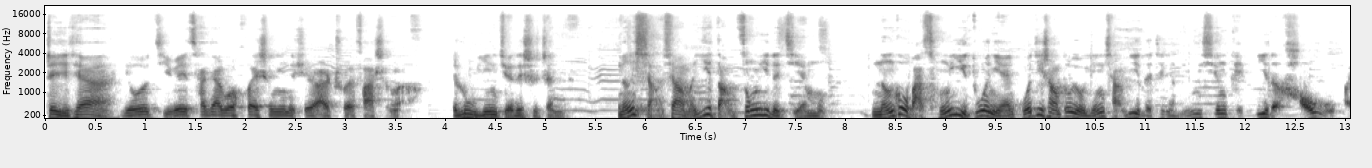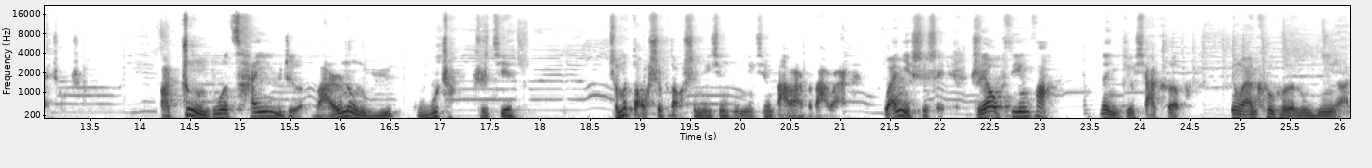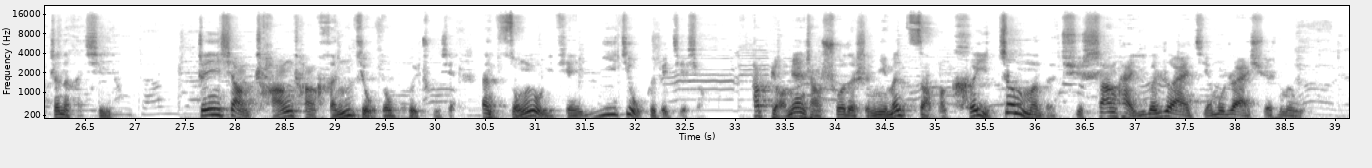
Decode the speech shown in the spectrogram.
这几天啊，有几位参加过《坏声音》的学员出来发声了啊，这录音绝对是真的。能想象吗？一档综艺的节目，能够把从艺多年、国际上都有影响力的这个明星给逼得毫无还手之力，把众多参与者玩弄于股掌之间。什么导师不导师，明星不明星，打腕不打腕，管你是谁，只要不听话，那你就下课吧。听完 Coco 的录音啊，真的很心疼。真相常常很久都不会出现，但总有一天依旧会被揭晓。他表面上说的是你们怎么可以这么的去伤害一个热爱节目、热爱学生的我？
